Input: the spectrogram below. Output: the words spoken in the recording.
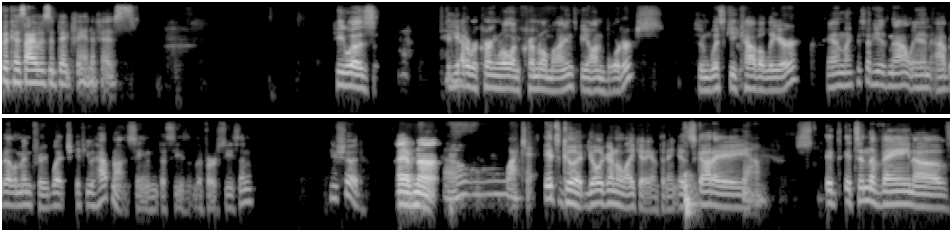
because I was a big fan of his. He was he had a recurring role in Criminal Minds Beyond Borders. He's in Whiskey Cavalier. And like we said, he is now in Abbott Elementary, which if you have not seen the season, the first season, you should. I have not. Oh, watch it. It's good. You're gonna like it, Anthony. It's got a Yeah. it, it's in the vein of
